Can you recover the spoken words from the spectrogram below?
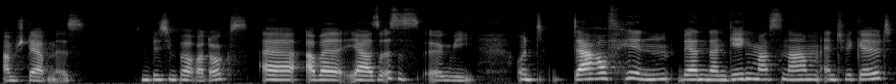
am Sterben ist. Ist ein bisschen paradox, äh, aber ja, so ist es irgendwie. Und daraufhin werden dann Gegenmaßnahmen entwickelt,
